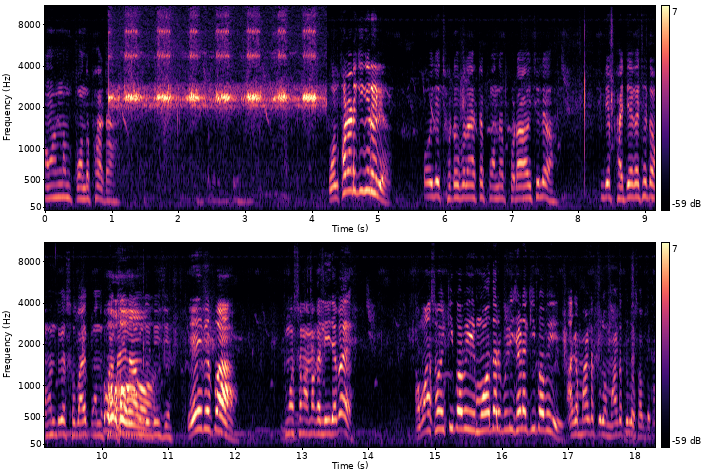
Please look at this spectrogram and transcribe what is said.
আমার নাম পন্দ ফাটা পলফাটাটা কি করে হইল? ওই যে ছোটবেলায় একটা পন্দা ফোড়া হয়েছিল দিয়ে ফাটিয়ে গেছে তখন থেকে সবাই পন্দ ফাটা নাম দিয়ে দিয়েছে। এই ব্যাপার। তোমার সঙ্গে আমাকে নিয়ে যাবে? আমার সময় কি পাবি? মদ আর বিড়ি ছাড়া কি পাবি? আগে মালটা তুলো মালটা তুলো সব দেখা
